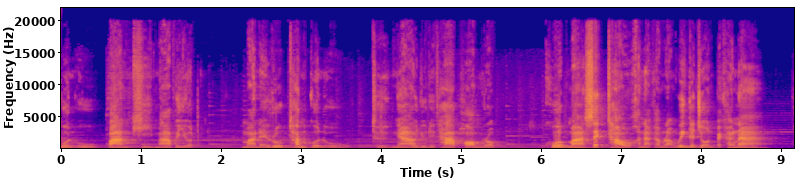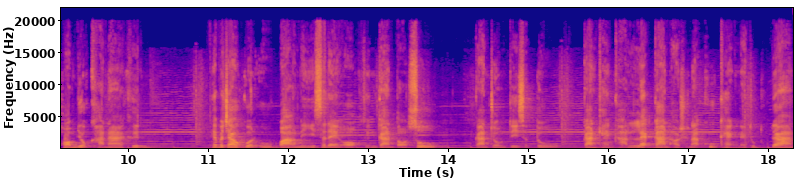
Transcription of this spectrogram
กวนอูปางขี่ม้าพยศ มาในรูปท่านกวนอู ถือง้าวอยู่ในท่าพร้อมรบ ควบม้าเซ็กเทาขณะกำลังวิ่งกระโจนไปข้างหน้า พร้อมยกขาหน้าขึ้น เทพเจ้ากวนอูปางนี้แสดงออกถึงการต่อสู้ การโจมตีศัตรู การแข่งขันและการเอาชนะคู่แข่งในทุกๆด้าน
